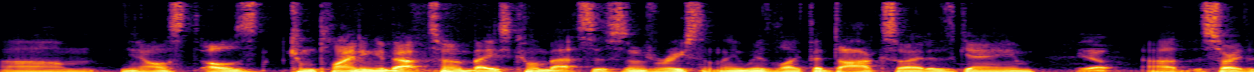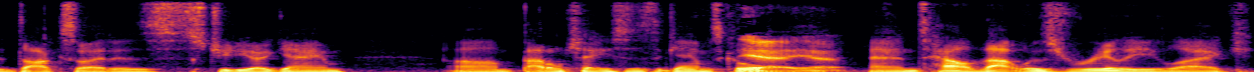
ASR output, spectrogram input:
Um, you know, I was, I was complaining about turn-based combat systems recently with like the Darksiders game. Yep. Uh, sorry, the Darksiders studio game. Um, Battle Chasers is the game's called Yeah, yeah. and how that was really like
